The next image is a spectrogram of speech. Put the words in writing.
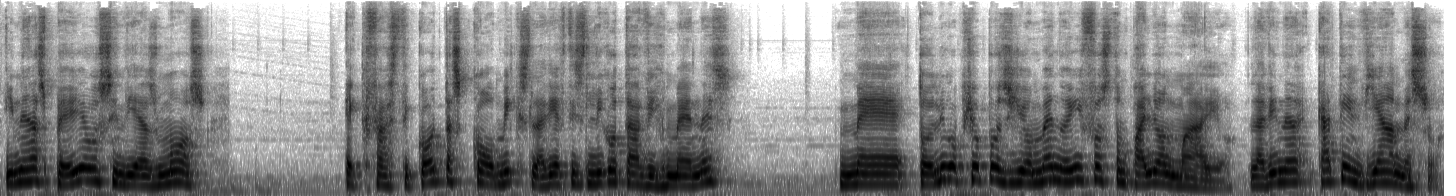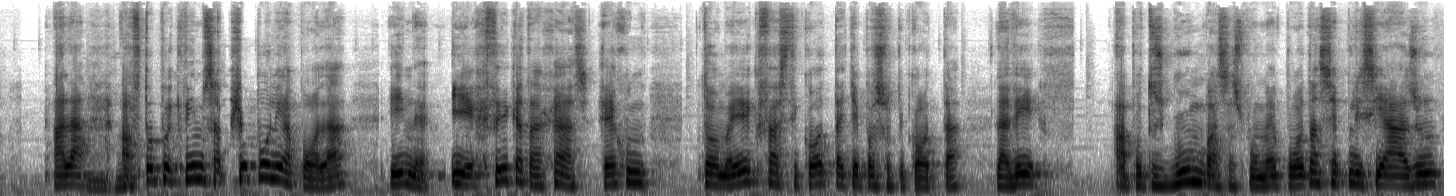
είναι ένας περίεργος συνδυασμός εκφραστικότητας κόμιξ, δηλαδή αυτέ λίγο τραβηγμένες, με το λίγο πιο προσγειωμένο ύφος των παλιών Μάριο. Δηλαδή είναι κάτι ενδιάμεσο. αυτό που εκτίμησα πιο πολύ απ' όλα είναι οι εχθροί καταρχάς έχουν τρομερή εκφραστικότητα και προσωπικότητα. Δηλαδή από τους γκούμπα, ας πούμε, που όταν σε πλησιάζουν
